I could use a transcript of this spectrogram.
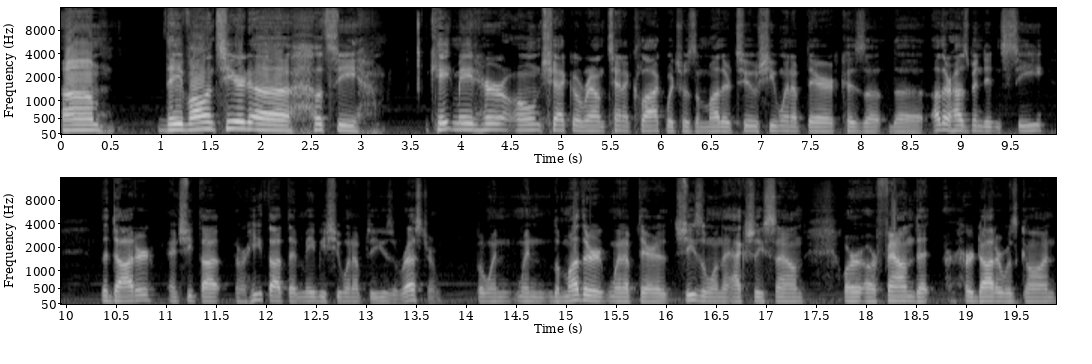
um, they volunteered. Uh, let's see. Kate made her own check around ten o'clock, which was a mother too. She went up there because the the other husband didn't see the daughter, and she thought, or he thought that maybe she went up to use a restroom. But when when the mother went up there, she's the one that actually sound or or found that her daughter was gone.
